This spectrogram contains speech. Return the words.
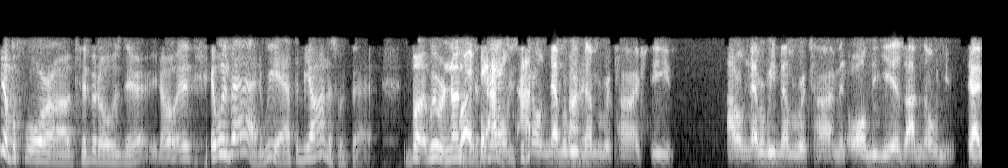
you know, before uh, Thibodeau was there, you know, it, it was bad. We have to be honest with that. But we were none right. of the But I don't, I don't never remember a time, Steve. I don't never remember a time in all the years I've known you that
